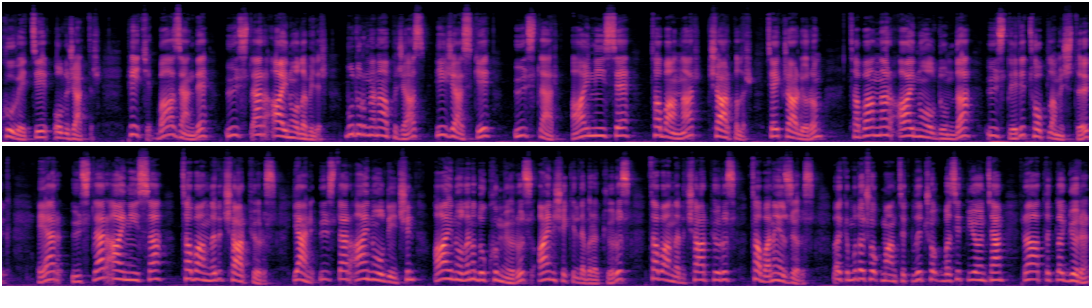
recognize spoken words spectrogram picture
kuvveti olacaktır. Peki bazen de üstler aynı olabilir. Bu durumda ne yapacağız? Diyeceğiz ki üstler aynı ise tabanlar çarpılır. Tekrarlıyorum. Tabanlar aynı olduğunda üstleri toplamıştık. Eğer üstler aynıysa tabanları çarpıyoruz. Yani üstler aynı olduğu için aynı olana dokunmuyoruz. Aynı şekilde bırakıyoruz. Tabanları çarpıyoruz. Tabana yazıyoruz. Bakın bu da çok mantıklı, çok basit bir yöntem. Rahatlıkla görün.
